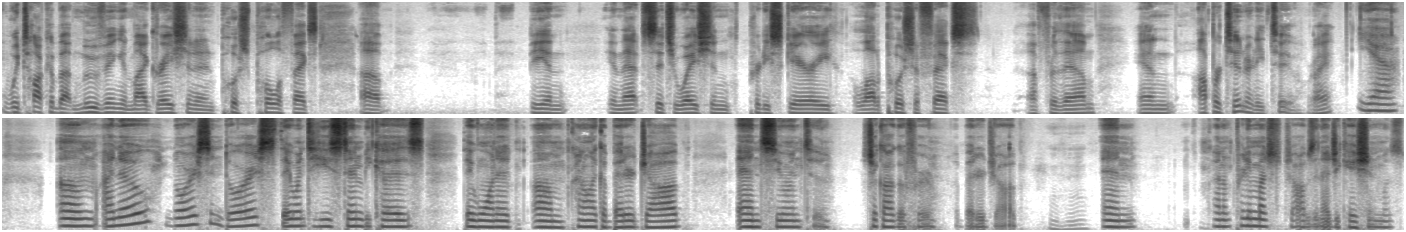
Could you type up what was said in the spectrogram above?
we talk about moving and migration and push pull effects. Uh, being in that situation pretty scary. A lot of push effects uh, for them and opportunity too, right? Yeah. Um, I know Norris and Doris, they went to Houston because they wanted um, kind of like a better job, and Sue went to Chicago for a better job. Mm-hmm. And kind of pretty much jobs and education was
